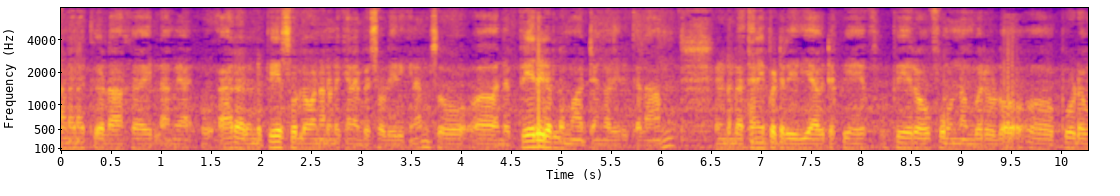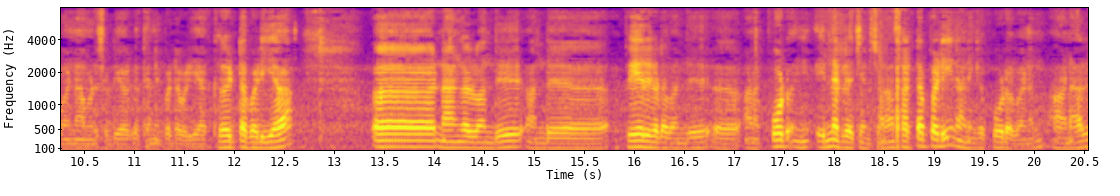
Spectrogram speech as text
கணக்குகளாக எல்லாமே யார் ரெண்டு பேர் சொல்ல வேணும் பேர் சொல்லியிருக்கிறேன். ஸோ அந்த பேர்களில் மாற்றங்கள் இருக்கலாம். ரெண்டு தனிப்பட்ட ரீதியாக அவர்கிட்ட பே பேரோ ஃபோன் நம்பர்களோ போட வேண்டாம்னு சொல்லி அவர்கள் தனிப்பட்டபடியாக கேட்டபடியாக நாங்கள் வந்து அந்த பேர்களை வந்து ஆனால் போட என்ன பிரச்சனை சொன்னால் சட்டப்படி நான் இங்கே போட வேணும். ஆனால்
